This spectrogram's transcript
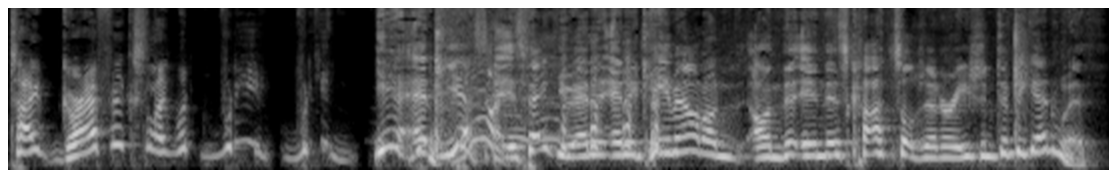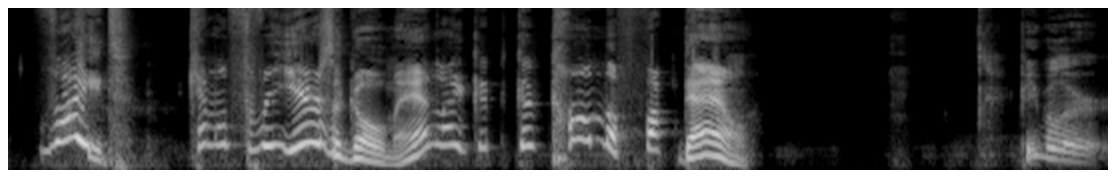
type graphics? Like what what do you what do you Yeah, and yes, thank you. And it, and it came out on on the, in this console generation to begin with. right? It came out three years ago, man. Like c- c- calm the fuck down. People are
